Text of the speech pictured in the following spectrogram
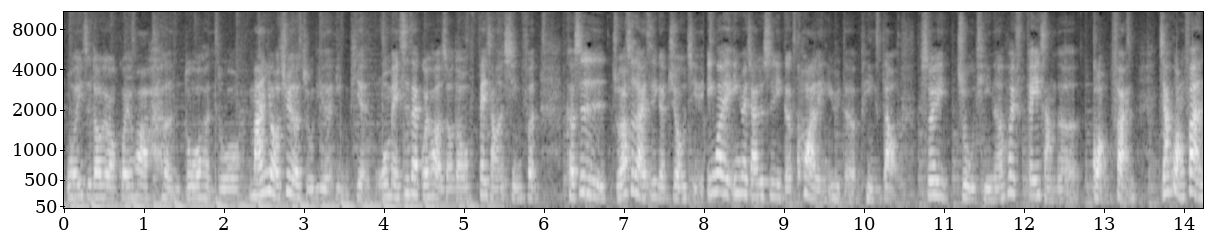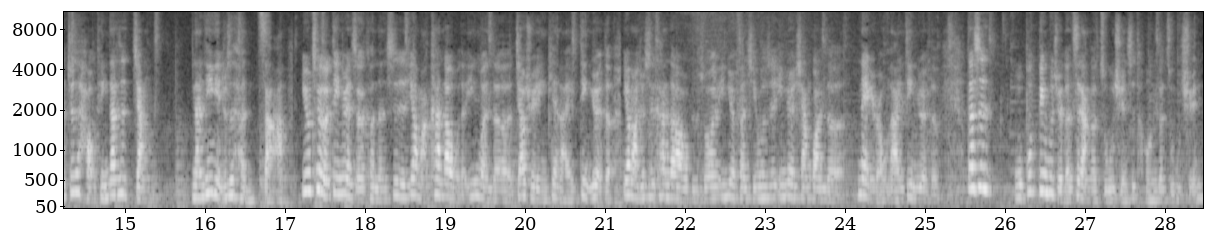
我一直都有规划很多很多蛮有趣的主题的影片，我每次在规划的时候都非常的兴奋。可是主要是来自一个纠结，因为音乐家就是一个跨领域的频道，所以主题呢会非常的广泛。讲广泛就是好听，但是讲难听一点就是很杂。YouTube 的订阅者可能是要么看到我的英文的教学影片来订阅的，要么就是看到比如说音乐分析或是音乐相关的内容来订阅的。但是我不并不觉得这两个族群是同一个族群。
